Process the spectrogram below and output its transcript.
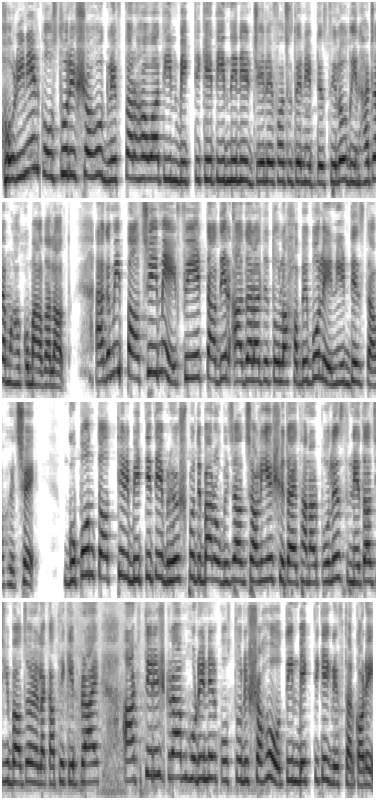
হরিণের কস্তুরের সহ গ্রেফতার হওয়া তিন ব্যক্তিকে তিন দিনের জেল হেফাজতে নির্দেশ দিল দিনহাটা মহকুমা আদালত। আগামী পাঁচই মে ফের তাদের আদালতে তোলা হবে বলে নির্দেশ দেওয়া হয়েছে। গোপন তথ্যের ভিত্তিতে বৃহস্পতিবার অভিযান চালিয়ে সেতাই থানার পুলিশ নেতাজি বাজার এলাকা থেকে প্রায় আটত্রিশ গ্রাম হরিণের কস্তুরী সহ তিন ব্যক্তিকে গ্রেফতার করে।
